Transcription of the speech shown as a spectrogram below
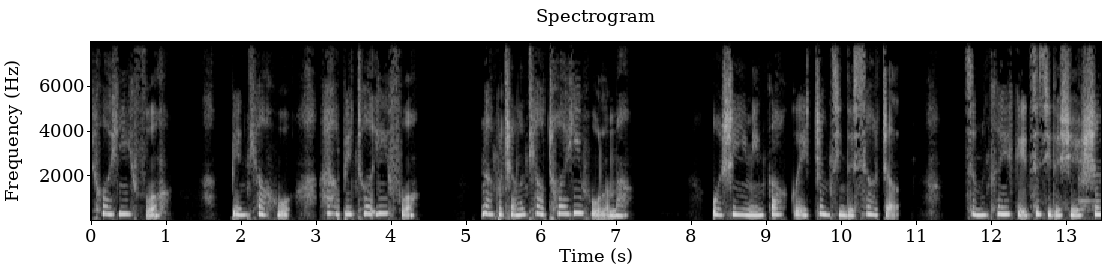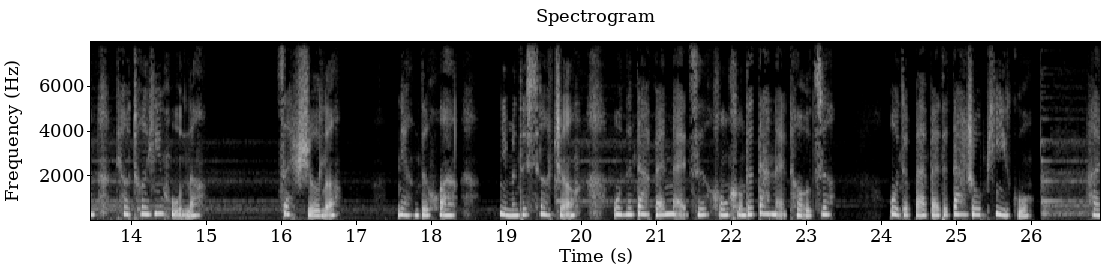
脱衣服，边跳舞还要边脱衣服，那不成了跳脱衣舞了吗？我是一名高贵正经的校长，怎么可以给自己的学生跳脱衣舞呢？再说了。那样的话，你们的校长，我那大白奶子、红红的大奶头子，我的白白的大肉屁股，还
